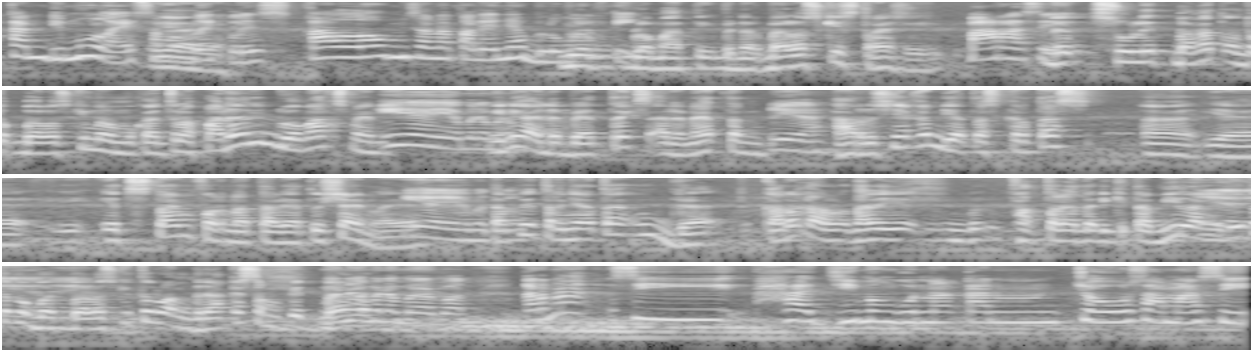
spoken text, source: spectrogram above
akan dimulai sama Iya, iya. blacklist kalau misalnya Natalianya belum, belum mati. belum mati bener Baloski stres sih Parah sih. dan sulit banget untuk Baloski menemukan celah padahal ini dua marksman Iya, iya, benar-benar. ini ada Beatrix ada Nathan Iya. harusnya kan di atas kertas eh, ya it's time for Natalia to shine lah ya Iya, iya, betul. tapi ternyata enggak karena kalau tadi faktor yang tadi kita bilang Iya, itu itu iya, ngebuat iya. Baloski tuh ruang geraknya sempit Bener banget bener bener banget. Karena si Haji menggunakan Chow sama si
